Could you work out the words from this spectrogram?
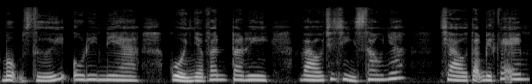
Mộng dưới Orinia của nhà văn Paris vào chương trình sau nhé. Chào tạm biệt các em.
